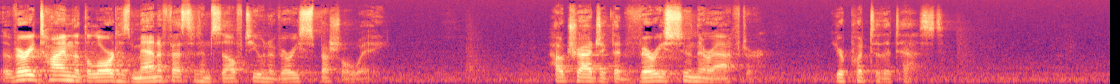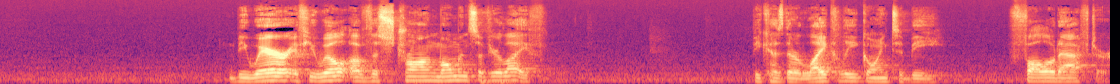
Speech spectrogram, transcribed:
The very time that the Lord has manifested himself to you in a very special way. How tragic that very soon thereafter, you're put to the test. Beware, if you will, of the strong moments of your life because they're likely going to be followed after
